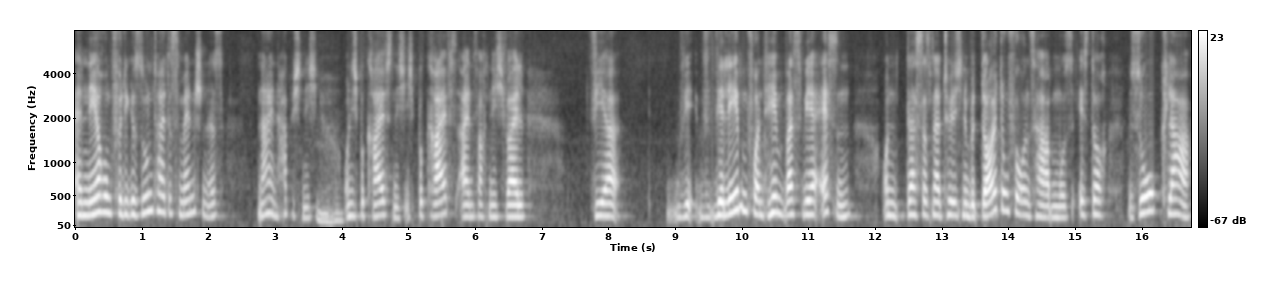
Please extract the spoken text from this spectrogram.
Ernährung für die Gesundheit des Menschen ist, nein, habe ich nicht. Mhm. Und ich begreife es nicht. Ich begreife es einfach nicht, weil wir, wir, wir leben von dem, was wir essen. Und dass das natürlich eine Bedeutung für uns haben muss, ist doch so klar.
